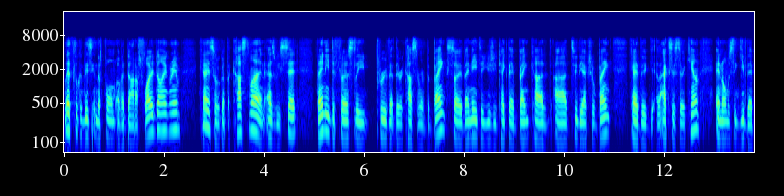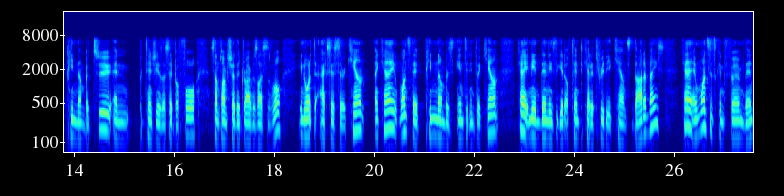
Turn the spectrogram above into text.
let's look at this in the form of a data flow diagram. Okay, so we've got the customer, and as we said, they need to firstly prove that they're a customer of the bank. So they need to usually take their bank card uh, to the actual bank, okay, to access their account, and obviously give their PIN number to, and potentially, as I said before, sometimes show their driver's license as well, in order to access their account. Okay, once their PIN number is entered into the account, okay, it then needs to get authenticated through the account's database. Okay, and once it's confirmed, then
